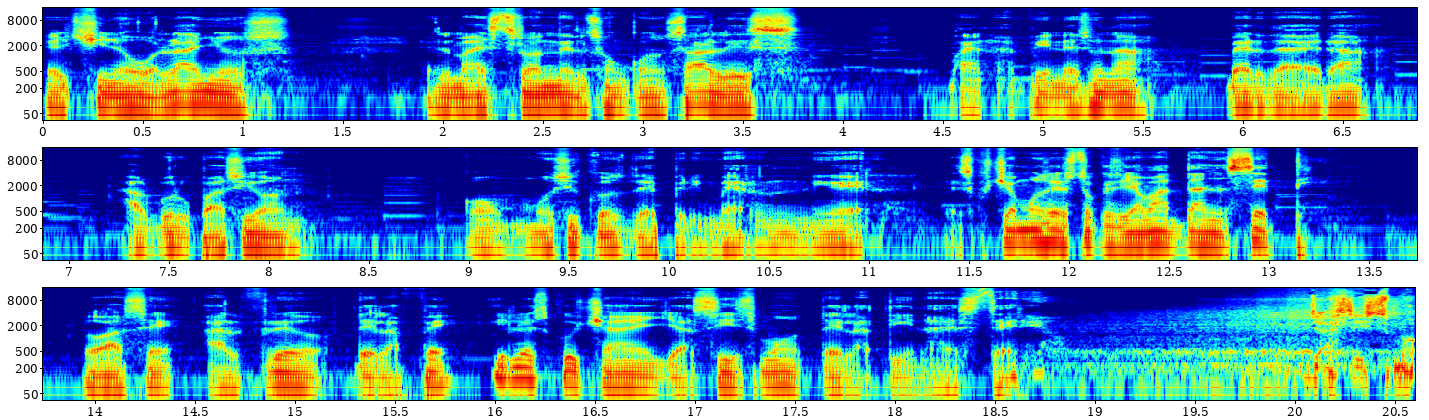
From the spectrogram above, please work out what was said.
el chino Bolaños, el maestro Nelson González. Bueno, en fin, es una verdadera agrupación con músicos de primer nivel. Escuchemos esto que se llama Dancete lo hace Alfredo de la Fe y lo escucha en Yacismo de Latina Estéreo. Yacismo.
